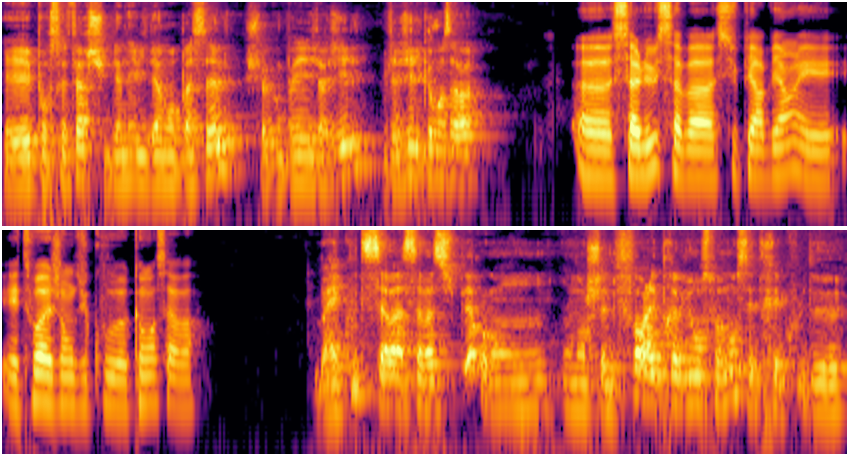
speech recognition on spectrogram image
Et pour ce faire, je suis bien évidemment pas seul. Je suis accompagné de Virgile. Virgile, comment ça va? Euh, Salut, ça va super bien. Et, toi, Jean, du coup, comment ça va? Bah écoute, ça va, ça va super. On, on enchaîne fort les prévus en ce moment. C'est très cool de,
